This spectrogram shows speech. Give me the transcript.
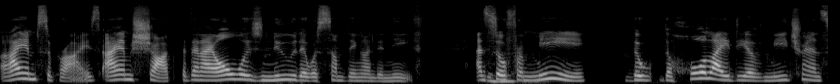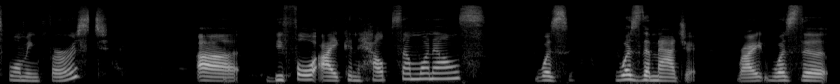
I am surprised, I am shocked, but then I always knew there was something underneath. And so mm-hmm. for me, the the whole idea of me transforming first, uh, before I can help someone else, was was the magic, right? Was the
